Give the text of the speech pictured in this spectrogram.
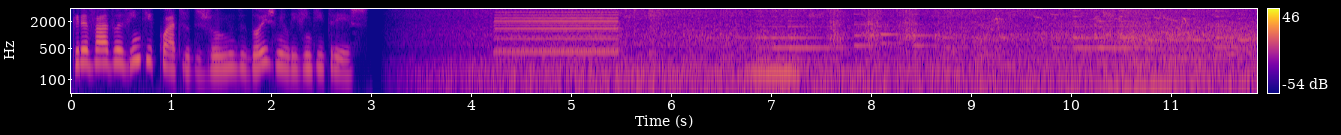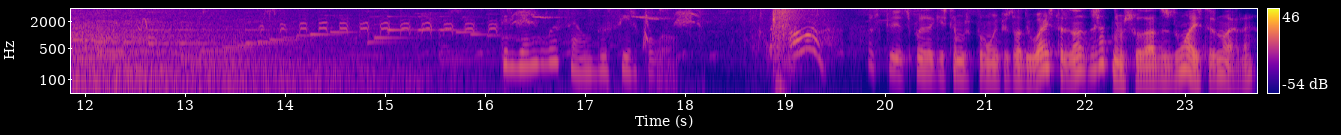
Gravado a 24 de junho de 2023. Triangulação do círculo. Meus queridos, depois aqui estamos por um episódio extra. Nós Já tínhamos saudades de um extra, não era?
